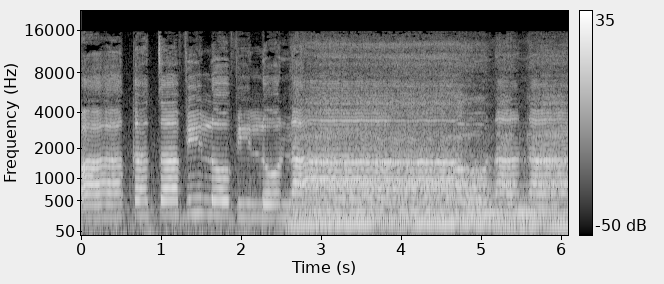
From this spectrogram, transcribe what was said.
Pakata vilo na oh, na na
